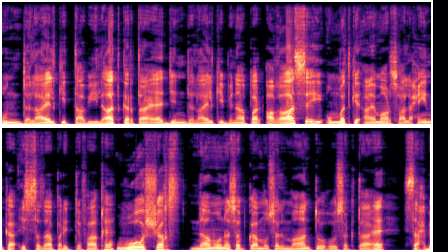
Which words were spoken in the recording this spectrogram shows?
ان دلائل کی تعویلات کرتا ہے جن دلائل کی بنا پر آغاز سے ہی امت کے آئمہ اور صالحین کا اس سزا پر اتفاق ہے، وہ شخص نام و نصب کا مسلمان تو ہو سکتا ہے صاحب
